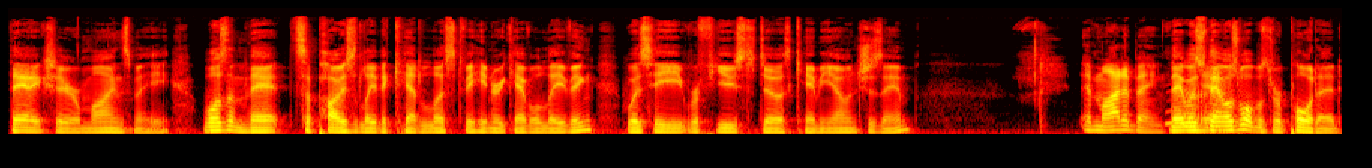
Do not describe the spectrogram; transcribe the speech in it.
that actually reminds me. Wasn't that supposedly the catalyst for Henry Cavill leaving? Was he refused to do his cameo in Shazam? It might have been. That was Yeah. that was what was reported.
